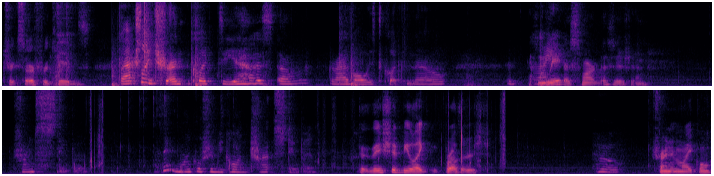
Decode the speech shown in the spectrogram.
Tricks are for kids. Actually, Trent clicked yes, uh, and I've always clicked no. And He I- made a smart decision. Trent's stupid. I think Michael should be calling Trent stupid. They should be like brothers, Who? Trent and Michael.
